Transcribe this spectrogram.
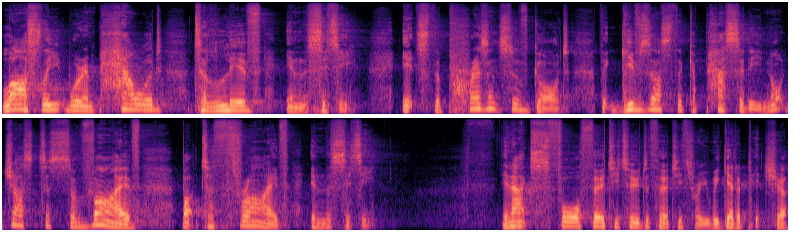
Lastly, we're empowered to live in the city. It's the presence of God that gives us the capacity not just to survive, but to thrive in the city. In Acts 4:32 to 33, we get a picture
